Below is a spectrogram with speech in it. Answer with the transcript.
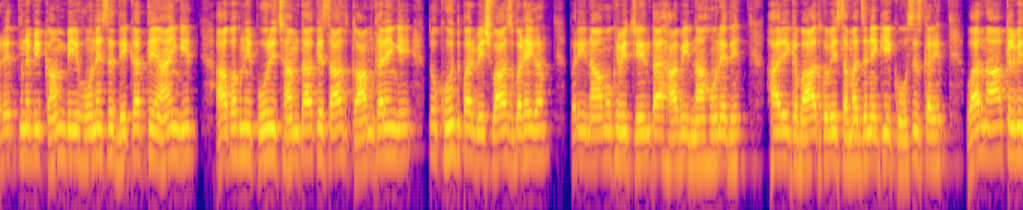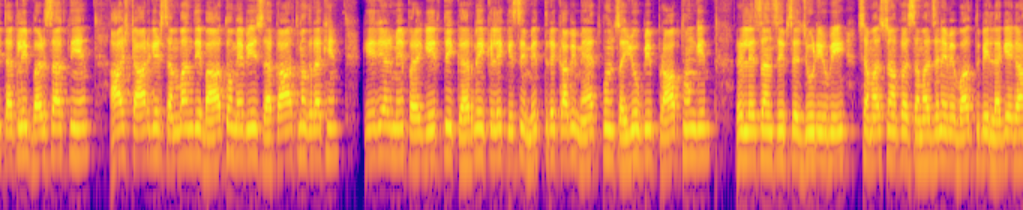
प्रयत्न भी कम भी होने से दिक्कतें आएँगी। आप अपनी पूरी क्षमता के साथ काम करेंगे तो खुद पर विश्वास बढ़ेगा। परिणामों की भी चिंता हावी ना होने दें। हर एक बात को भी समझने की कोशिश करें, वरना आपके लिए भी तकलीफ़ बढ़ सकती है। आज टारगेट संबंधी बातों में भी सकारात्मक रखें। करियर में प्रगति करने के लिए किसी मित्र का भी महत्वपूर्ण सहयोग भी प्राप्त होंगे। रिलेशनशिप से जुड़ी हुई समस्याओं को समझने में वक्त भी लगेगा।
